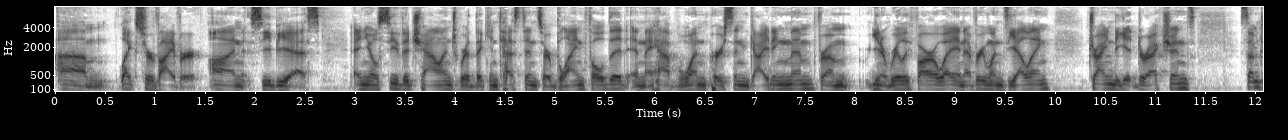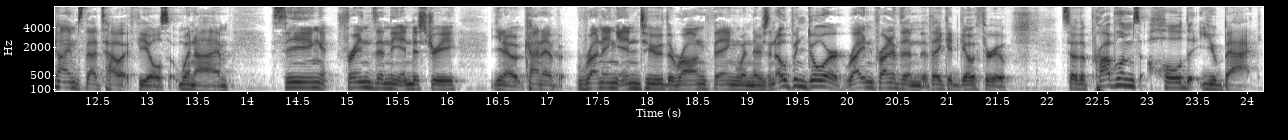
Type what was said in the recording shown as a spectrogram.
um, like Survivor on CBS, and you'll see the challenge where the contestants are blindfolded and they have one person guiding them from you know really far away, and everyone's yelling, trying to get directions. Sometimes that's how it feels when I'm seeing friends in the industry you know, kind of running into the wrong thing when there's an open door right in front of them that they could go through. So the problems hold you back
